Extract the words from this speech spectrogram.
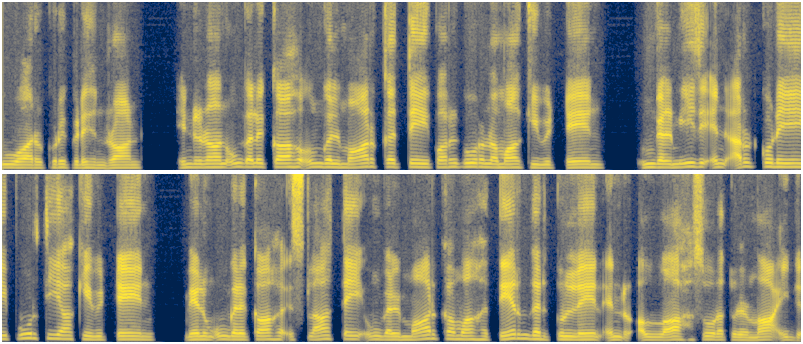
இவ்வாறு குறிப்பிடுகின்றான் இன்று நான் உங்களுக்காக உங்கள் மார்க்கத்தை பரிபூர்ணமாக்கி விட்டேன் உங்கள் மீது என் அருட்கொடையை பூர்த்தியாக்கி விட்டேன் மேலும் உங்களுக்காக இஸ்லாத்தை உங்கள் மார்க்கமாக தேர்ந்தெடுத்துள்ளேன் என்று அல்லாஹ் சூரத்துல் மாஇத்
